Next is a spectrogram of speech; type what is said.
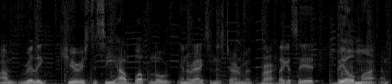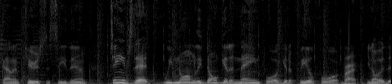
I'm really curious to see how Buffalo interacts in this tournament. Right. Like I said, Belmont, I'm kind of curious to see them. Teams that we normally don't get a name for, get a feel for. Right. You know, the,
